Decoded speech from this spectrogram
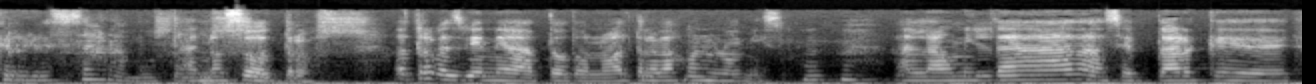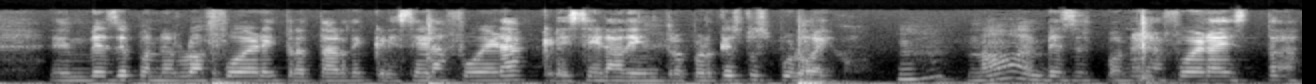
que regresáramos a, nosotros. Otra vez viene a todo, ¿no? Al trabajo en uno mismo. A la humildad, a aceptar que en vez de ponerlo afuera y tratar de crecer afuera, crecer adentro, porque esto es puro ego. ¿No? En vez de poner afuera esta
